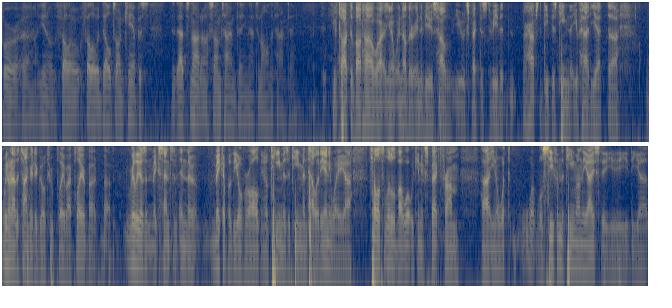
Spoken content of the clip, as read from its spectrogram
for uh, you know the fellow fellow adults on campus, that's not a sometime thing. That's an all the time thing. You've talked about how uh, you know in other interviews how you expect this to be the perhaps the deepest team that you've had yet. Uh, we don't have the time here to go through play by player, but, but really doesn't make sense in, in, the makeup of the overall you know team as a team mentality. Anyway, uh, tell us a little about what we can expect from uh, you know what what we'll see from the team on the ice. The the, the uh,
